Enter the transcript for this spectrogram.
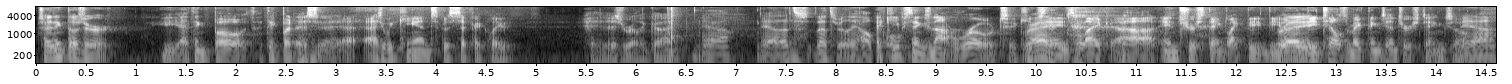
so I think those are, I think both. I think, but as, as we can specifically, is is really good. Yeah. Yeah. That's that's really helpful. It keeps things not rote. It keeps Right. things like uh, interesting. Like the, the, you know, the details make things interesting. So Yeah.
